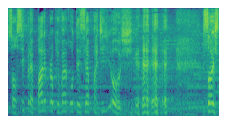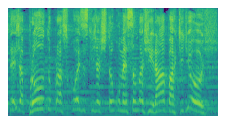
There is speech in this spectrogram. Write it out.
Só se prepare para o que vai acontecer a partir de hoje. Só esteja pronto para as coisas que já estão começando a girar a partir de hoje.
